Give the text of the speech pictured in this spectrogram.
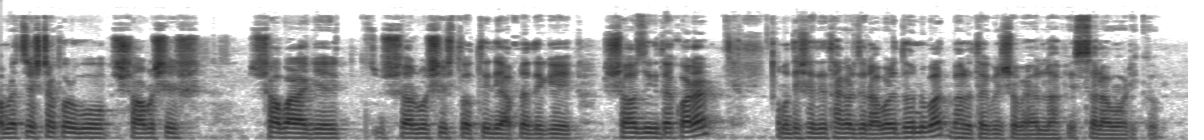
আমরা চেষ্টা করব সর্বশেষ, সবার আগে সর্বশেষ তথ্য দিয়ে আপনাদেরকে সহযোগিতা করার। আমাদের সাথে থাকার জন্য আবার ধন্যবাদ। ভালো থাকবেন সবাই। আল্লাহ হাফিজ। সালামু আলাইকুম।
